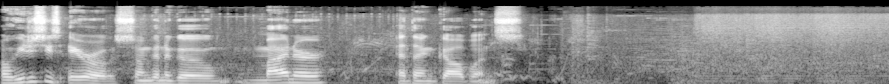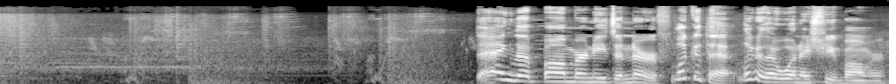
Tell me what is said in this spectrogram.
Oh, he just used arrows, so I'm gonna go miner and then goblins. Dang, that bomber needs a nerf. Look at that. Look at that 1 HP bomber.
